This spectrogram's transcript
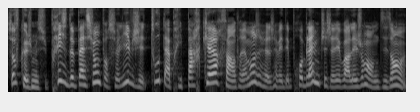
Sauf que je me suis prise de passion pour ce livre, j'ai tout appris par cœur. Enfin, vraiment, j'a- j'avais des problèmes. Puis j'allais voir les gens en me disant,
